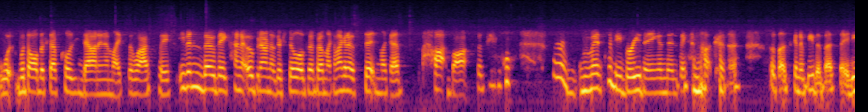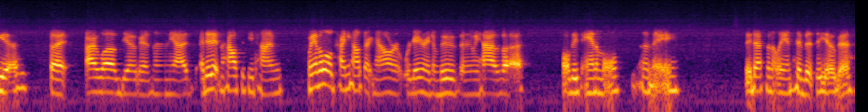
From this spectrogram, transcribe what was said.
w- with all the stuff closing down, and I'm like the last place. Even though they kind of open, I don't know they're still open, but I'm like, I'm not gonna sit in like a hot box that people are meant to be breathing, and then think I'm not gonna that that's gonna be the best idea. But I loved yoga, and then yeah, I, I did it in the house a few times. We have a little tiny house right now, or we're getting ready to move, and we have uh, all these animals, and they they definitely inhibit the yoga.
